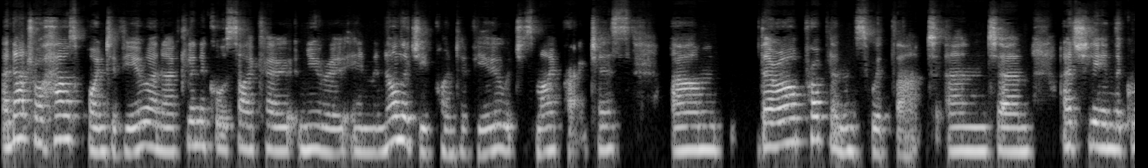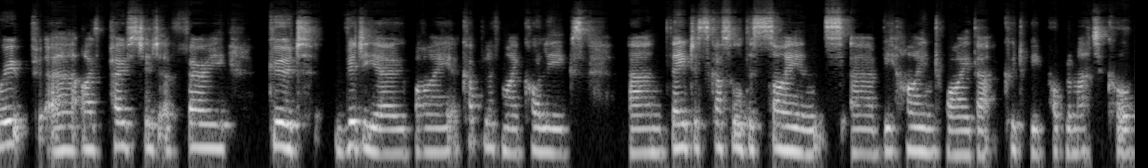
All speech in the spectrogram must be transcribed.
a natural health point of view and a clinical psychoneuroimmunology point of view, which is my practice, um, there are problems with that. And um, actually, in the group, uh, I've posted a very good video by a couple of my colleagues and they discuss all the science uh, behind why that could be problematical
